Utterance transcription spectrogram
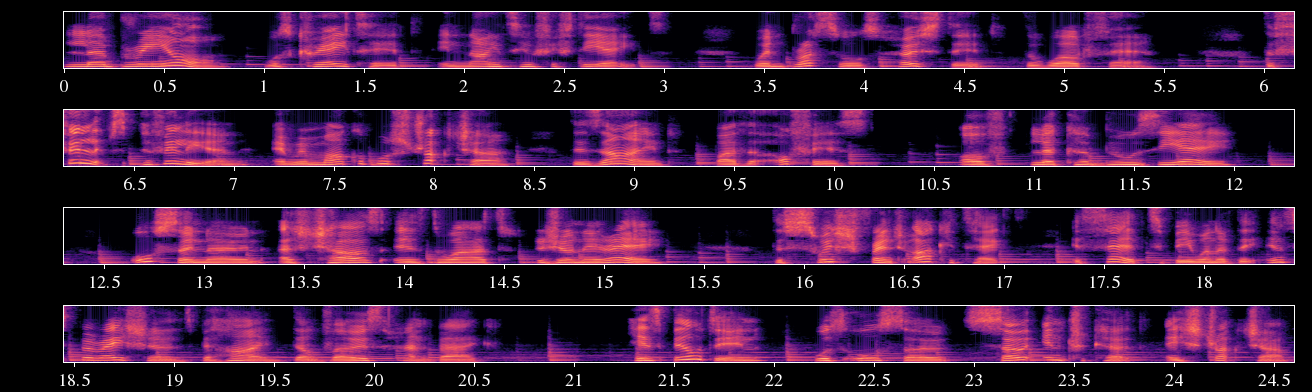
Le Brillant was created in 1958 when Brussels hosted the World Fair. The Philips Pavilion, a remarkable structure designed by the Office of Le Corbusier, also known as Charles Edouard Jeanneret, the Swiss French architect, is said to be one of the inspirations behind Delvaux's handbag. His building was also so intricate a structure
